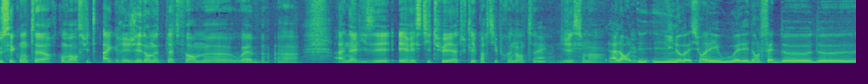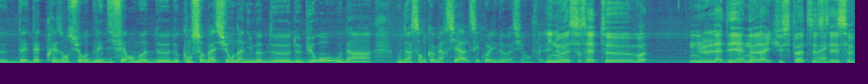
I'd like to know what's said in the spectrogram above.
tous ces compteurs qu'on va ensuite agréger dans notre plateforme euh, web, euh, analyser et restituer à toutes les parties prenantes euh, du gestion d'un. Alors l'innovation, elle est où? Elle est dans le fait d'être de, présent sur les différents modes de, consommation d'un immeuble de, bureau ou d'un centre commercial? C'est quoi l'innovation en fait? L'innovation, ça va être l'ADN IQ Spot. C'est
